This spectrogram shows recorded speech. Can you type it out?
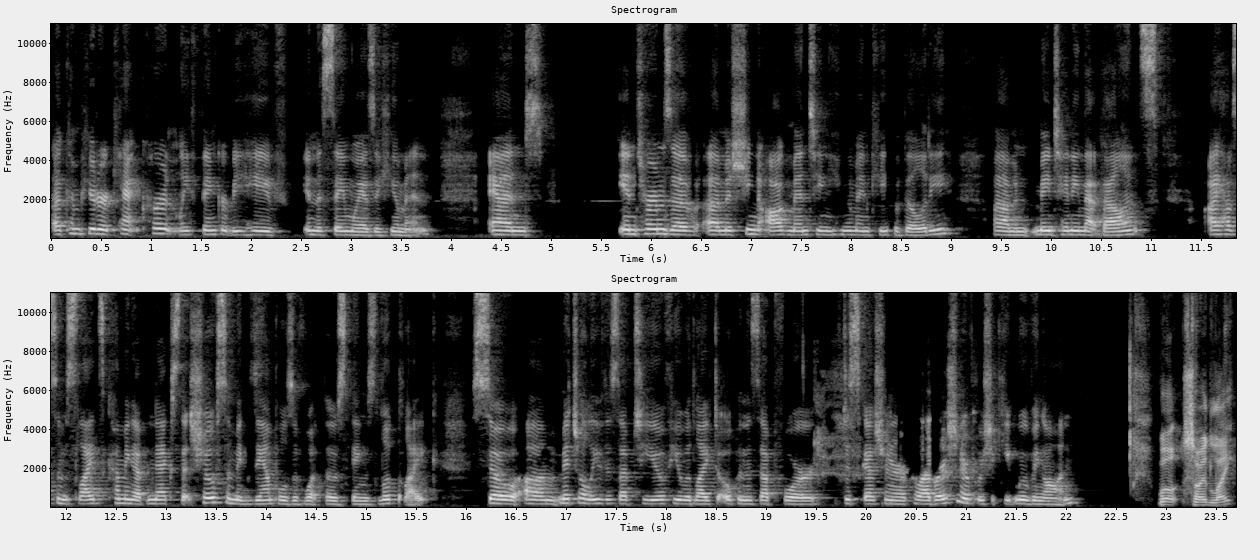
a computer can't currently think or behave in the same way as a human. And in terms of a machine augmenting human capability um, and maintaining that balance, I have some slides coming up next that show some examples of what those things look like. So, um, Mitch, I'll leave this up to you if you would like to open this up for discussion or collaboration, or if we should keep moving on. Well, so I'd like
